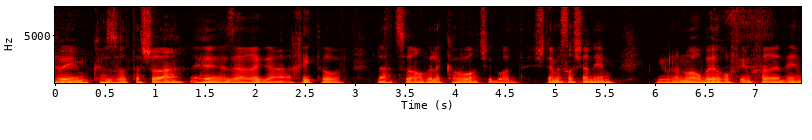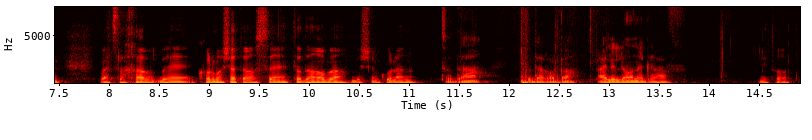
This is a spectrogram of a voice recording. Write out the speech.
ועם כזאת השראה, אה, זה הרגע הכי טוב לעצור ולקוות שבעוד 12 שנים יהיו לנו הרבה רופאים חרדים בהצלחה בכל מה שאתה עושה. תודה רבה בשם כולנו. תודה, תודה רבה. היה לי לעונג רב. להתראות.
